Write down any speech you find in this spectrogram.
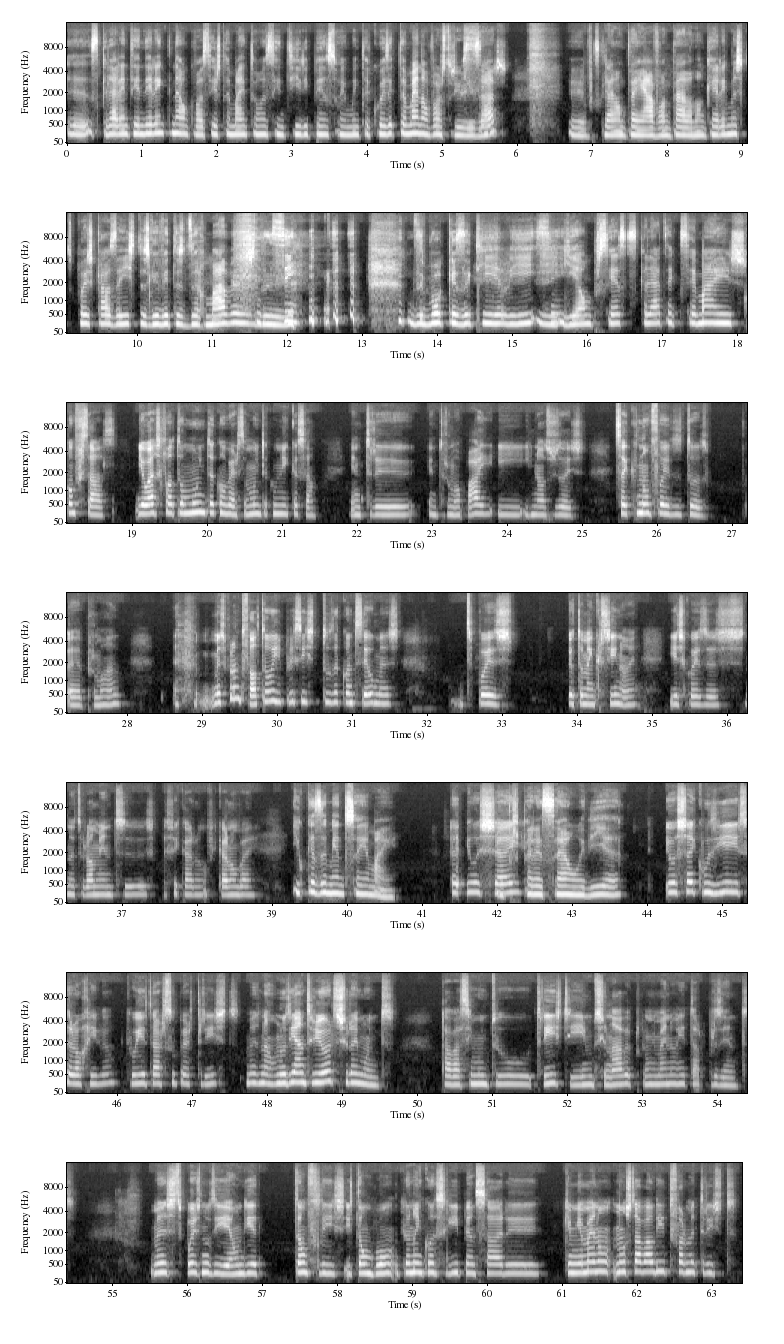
eh, se calhar entenderem que não, que vocês também estão a sentir e pensam em muita coisa que também não vão exteriorizar, uh, porque se calhar não têm à vontade ou não querem, mas que depois causa isto das gavetas desarrumadas, de, de bocas aqui e ali, e, e, é um processo que se calhar tem que ser mais conversado. Eu acho que faltou muita conversa, muita comunicação entre, entre o meu pai e, e nós os dois. Sei que não foi de todo uh, por mal, mas pronto, faltou e por isso isto tudo aconteceu, mas depois eu também cresci, não é? E as coisas naturalmente ficaram, ficaram bem. E o casamento sem a mãe? Ah, eu achei. A preparação, o dia. Eu achei que o dia ia ser horrível, que eu ia estar super triste, mas não. No dia anterior chorei muito. estava assim muito triste e emocionada porque a minha mãe não ia estar presente. Mas depois no dia, é um dia tão feliz e tão bom que eu nem consegui pensar eh, que a minha mãe não, não estava ali de forma triste.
